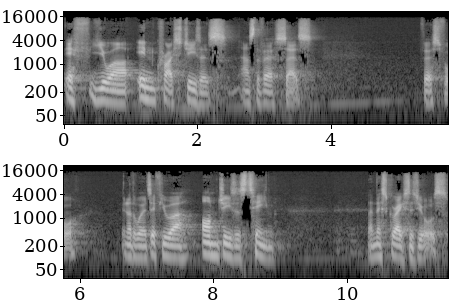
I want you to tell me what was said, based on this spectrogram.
If you are in Christ Jesus, as the verse says, verse 4. In other words, if you are on Jesus' team, then this grace is yours.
